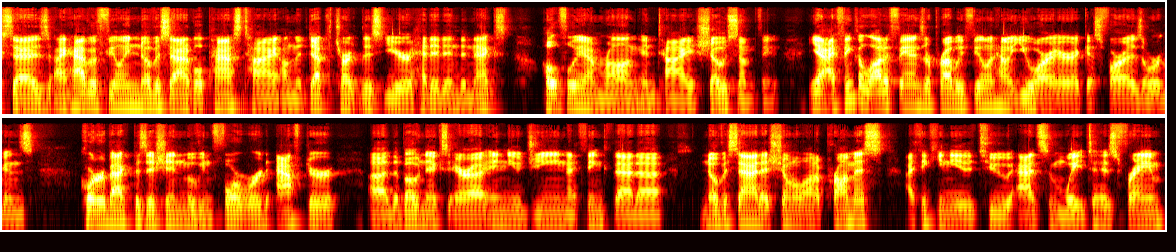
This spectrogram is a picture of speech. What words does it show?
says, I have a feeling Novosad will pass Ty on the depth chart this year, headed into next. Hopefully, I'm wrong and Ty shows something. Yeah, I think a lot of fans are probably feeling how you are, Eric, as far as Oregon's quarterback position moving forward after uh, the Bo Nix era in Eugene. I think that uh, Novosad has shown a lot of promise. I think he needed to add some weight to his frame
